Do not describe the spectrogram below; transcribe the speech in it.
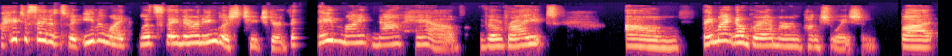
I hate to say this, but even like, let's say they're an English teacher, they, they might not have the right, um, they might know grammar and punctuation, but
